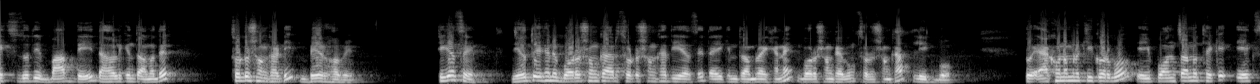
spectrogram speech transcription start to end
এক্স যদি বাদ দেই, তাহলে কিন্তু আমাদের ছোট সংখ্যাটি বের হবে। ঠিক আছে? যেহেতু এখানে বড় সংখ্যা আর ছোট সংখ্যা দিয়ে আছে, তাই কিন্তু আমরা এখানে বড় সংখ্যা এবং ছোট সংখ্যা লিখব। তো এখন আমরা কি করব? এই পঞ্চান্ন থেকে এক্স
